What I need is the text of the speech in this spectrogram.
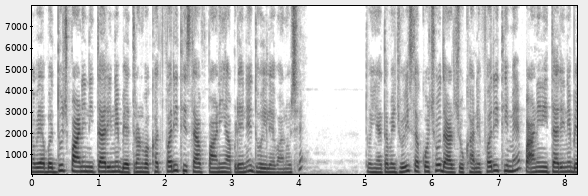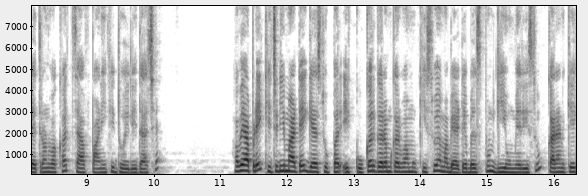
હવે આ બધું જ પાણી નિતારીને બે ત્રણ વખત ફરીથી સાફ પાણી આપણે એને ધોઈ લેવાનું છે. તો અહીંયા તમે જોઈ શકો છો, દાળ ચોખાને ફરીથી મેં પાણી નિતારીને બે ત્રણ વખત સાફ પાણીથી ધોઈ લીધા છે. હવે આપણે ખીચડી માટે ગેસ ઉપર એક કુકર ગરમ કરવા મૂકીશું, એમાં બે ટેબલ સ્પૂન ઘી ઉમેરીશું, કારણ કે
